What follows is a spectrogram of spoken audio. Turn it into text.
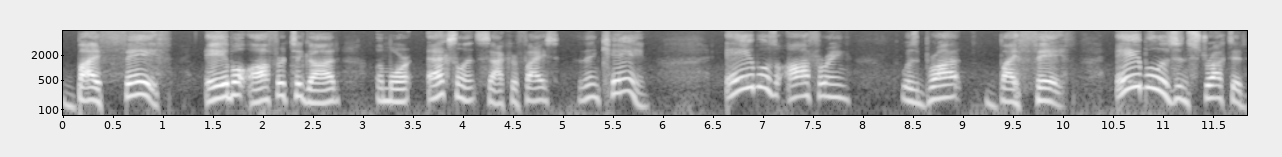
"By faith Abel offered to God a more excellent sacrifice than Cain." Abel's offering was brought by faith. Abel is instructed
